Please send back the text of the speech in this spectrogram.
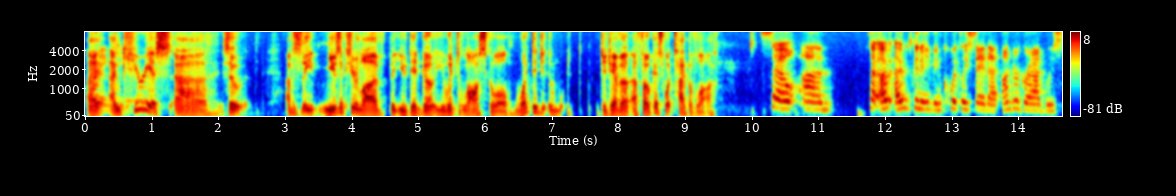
Uh, Thank I'm you. curious. Uh, so, obviously, music's your love, but you did go. You went to law school. What did you? Did you have a, a focus? What type of law? So, um, so I, I was going to even quickly say that undergrad was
